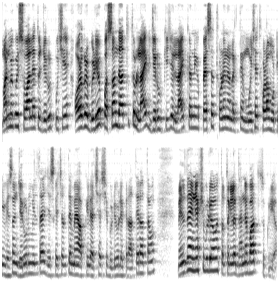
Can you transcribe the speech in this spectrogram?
मन में कोई सवाल है तो ज़रूर पूछिए। और अगर वीडियो पसंद आते तो लाइक ज़रूर कीजिए। लाइक करने के पैसे थोड़े ना लगते हैं, मुझे थोड़ा मोटिवेशन ज़रूर मिलता है, जिसके चलते मैं आपके लिए अच्छे अच्छे वीडियो लेकर आते रहता हूँ। मिलते हैं नेक्स्ट वीडियो में, तब तक के लिए धन्यवाद, शुक्रिया।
